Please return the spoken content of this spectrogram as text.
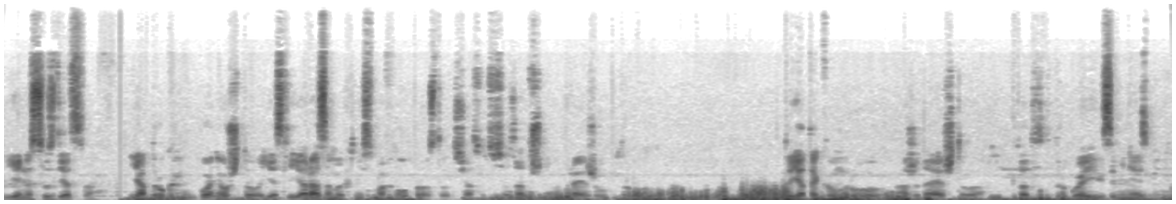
я несу с детства, я вдруг понял, что если я разом их не смахнул, просто вот сейчас вот все, завтрашнего утра я живу по-другому, то я так и умру, ожидая, что кто-то другой их за меня изменит.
